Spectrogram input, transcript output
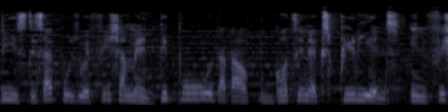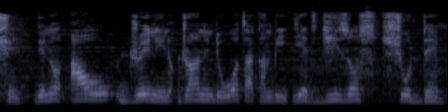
these disciples were fishermen, people that have gotten experience in fishing. They know how draining, drowning the water can be. Yet Jesus showed them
